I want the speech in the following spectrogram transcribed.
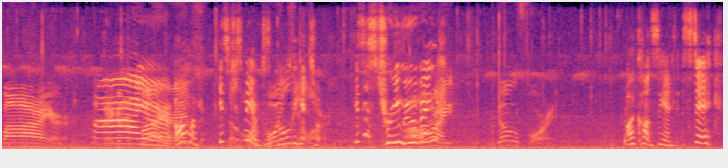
fire. The bigger the Fire! Oh my god! It's just me. more Does points Baldi get to? earn. Is this tree moving? All right, go for it. I can't see anything. Stick.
